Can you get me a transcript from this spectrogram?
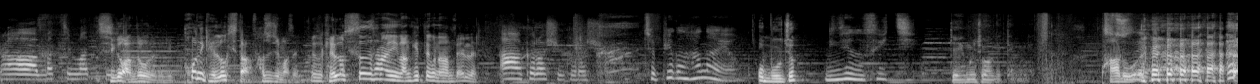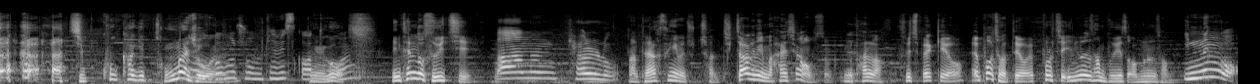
아, 맞지, 맞지. 지갑 안 되는 게. 폰이 갤럭시다. 사주지 마세요. 그래서 갤럭시 쓰는 사람이 많기 때문에 난 뺄래. 아, 그러슈, 그러슈. 제 pick은 하나예요. 어, 뭐죠? 닌텐도 스위치. 게임을 좋아하기 때문에. 바로. 집콕하기 정말 좋은. 너무 좀 재밌을 것 같은 걸. 닌텐도 스위치. 나는 별로. 난 대학생이면 추천. 직장인이면 할 시간 없음. 이거 탈락. 스위치 뺄게요. 애플워치 어때요? 애플워치 있는 삶 vs 없는 삶. 있는 거,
